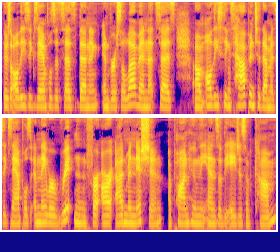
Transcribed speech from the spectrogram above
There's all these examples. It says then in, in verse 11 that says, um, all these things happened to them as examples and they were written for our admonition upon whom the ends of the ages have come.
